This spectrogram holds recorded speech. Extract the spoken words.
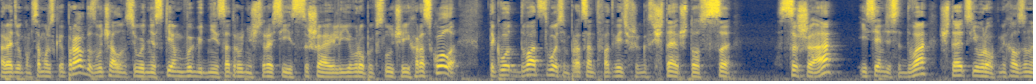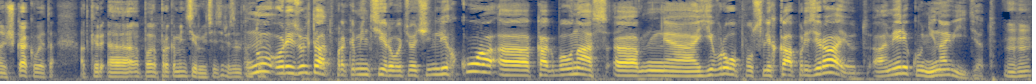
«Радио Комсомольская правда». Звучал он сегодня «С кем выгоднее сотрудничать России с США или Европой в случае их раскола?» Так вот, 28% ответивших считают, что с США и 72 считают с Европой. Михаил Зинович, как вы это откр... э, прокомментируете эти результаты? Ну, результат прокомментировать очень легко. Э, как бы у нас э, э, Европу слегка презирают, а Америку ненавидят. Угу.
